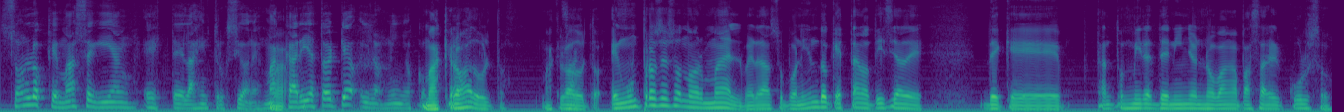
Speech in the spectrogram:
son los que más seguían este, las instrucciones. Mascarillas todo el tiempo y los niños. Más que los adultos. Más que los adultos. En un proceso normal, ¿verdad? Suponiendo que esta noticia de, de que tantos miles de niños no van a pasar el curso,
